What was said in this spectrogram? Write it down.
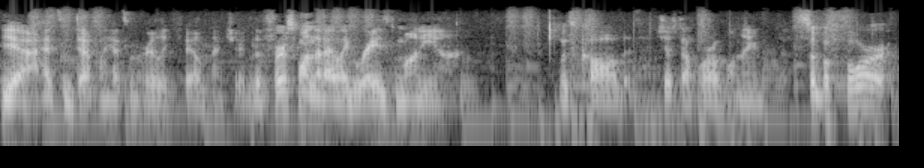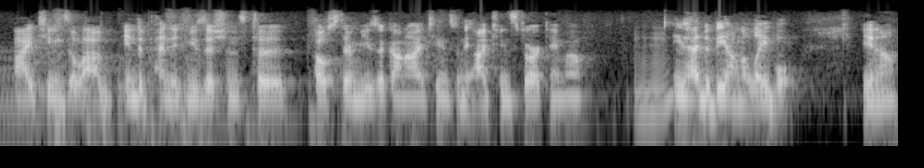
Yeah, I had some definitely had some early failed ventures. The first one that I like raised money on was called just a horrible name. So before iTunes allowed independent musicians to post their music on iTunes when the iTunes store came out, mm-hmm. you had to be on a label, you know.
